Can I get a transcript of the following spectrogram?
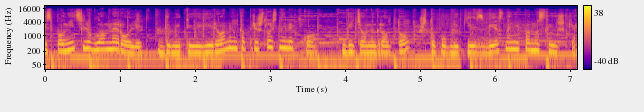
Исполнителю главной роли Дмитрию Еременко пришлось нелегко, ведь он играл то, что публике известно не понаслышке.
